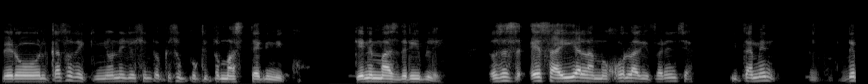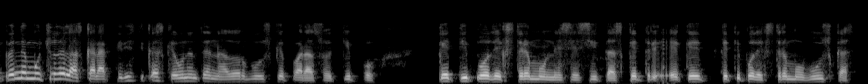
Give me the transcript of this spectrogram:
pero el caso de Quiñones yo siento que es un poquito más técnico, tiene más drible. Entonces es ahí a lo mejor la diferencia. Y también depende mucho de las características que un entrenador busque para su equipo. ¿Qué tipo de extremo necesitas? ¿Qué, tri- eh, qué- qué tipo de extremo buscas?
